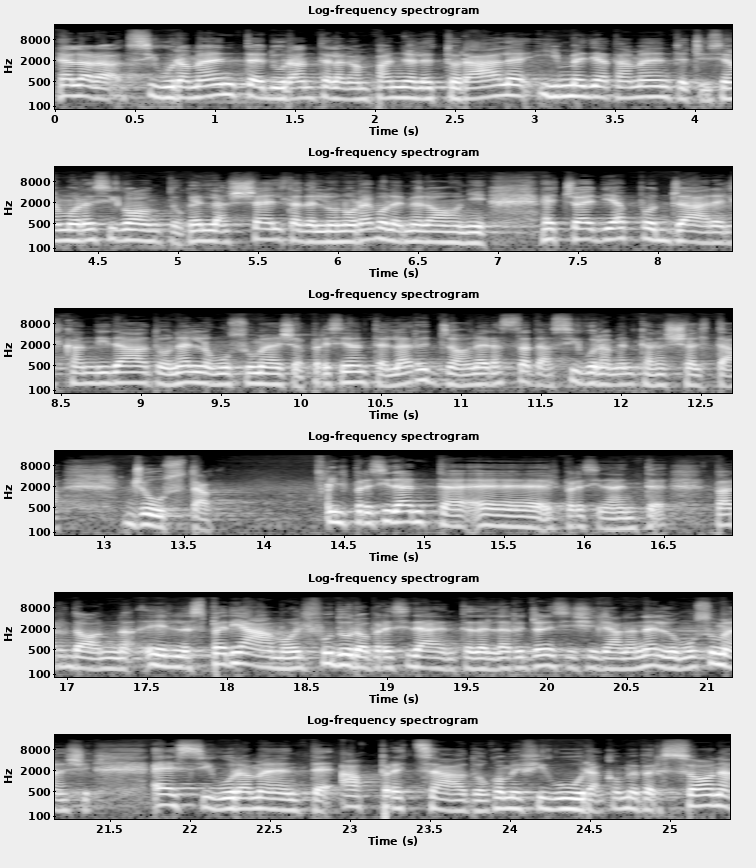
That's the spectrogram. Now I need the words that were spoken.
E allora sicuramente durante la campagna elettorale immediatamente ci siamo resi conto che la scelta dell'onorevole Meloni e cioè di appoggiare il candidato Nello Musumeci a Presidente della Regione era stata sicuramente la scelta giusta. Il presidente, eh, il presidente pardon, il, speriamo il futuro presidente della regione siciliana Nello Musumeci è sicuramente apprezzato come figura, come persona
